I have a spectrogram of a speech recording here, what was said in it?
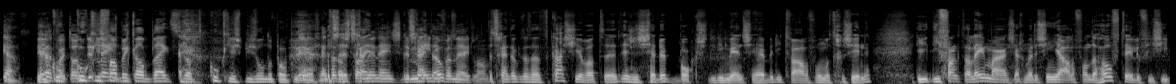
ja. ja. ja. koekjesfabrikant blijkt dat koekjes bijzonder populair zijn. En dat is dan ineens de mening van Nederland. Het schijnt ook dat dat kastje, wat, het is een set-up box die die mensen hebben, die 1200 gezinnen, die, die vangt alleen maar, zeg maar de signalen van de hoofdtelevisie.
